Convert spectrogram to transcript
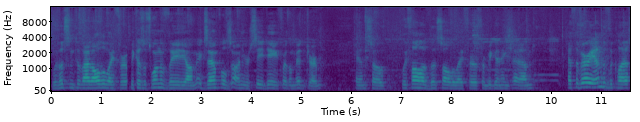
We listened to that all the way through because it's one of the um, examples on your CD for the midterm. And so we followed this all the way through from beginning to end. At the very end of the class,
